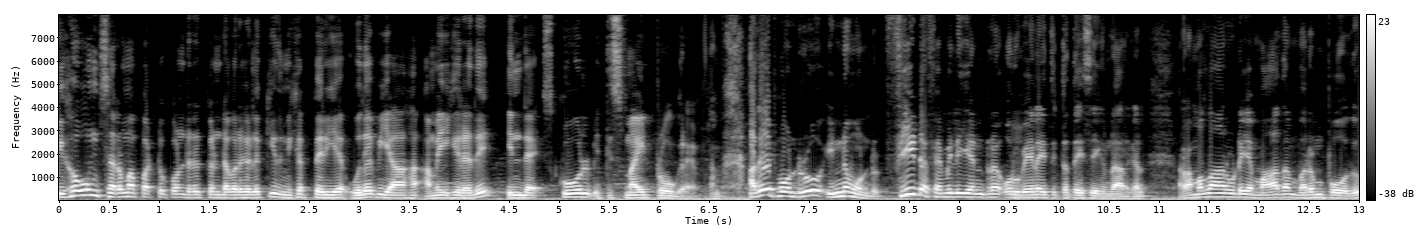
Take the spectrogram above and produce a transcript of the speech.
மிகவும் சிரமப்பட்டு கொண்டிருக்கின்றவர்களுக்கு இது மிகப்பெரிய உதவியாக அமைகிறது இந்த ஸ்கூல் வித் ஸ்மைட் ப்ரோக்ராம் அதே போன்று இன்னும் ஒன்று. ஃபீட் அ ஃபெமிலி என்ற ஒரு வேலை திட்டத்தை செய்கின்றார்கள். ரமலானுடைய மாதம் வரும்போது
